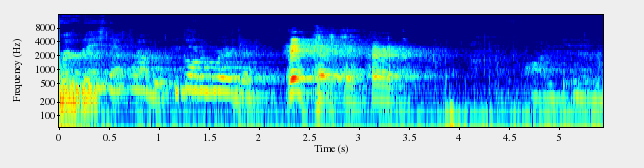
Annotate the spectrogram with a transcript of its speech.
where is that rabbit? He got away again. Find him.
